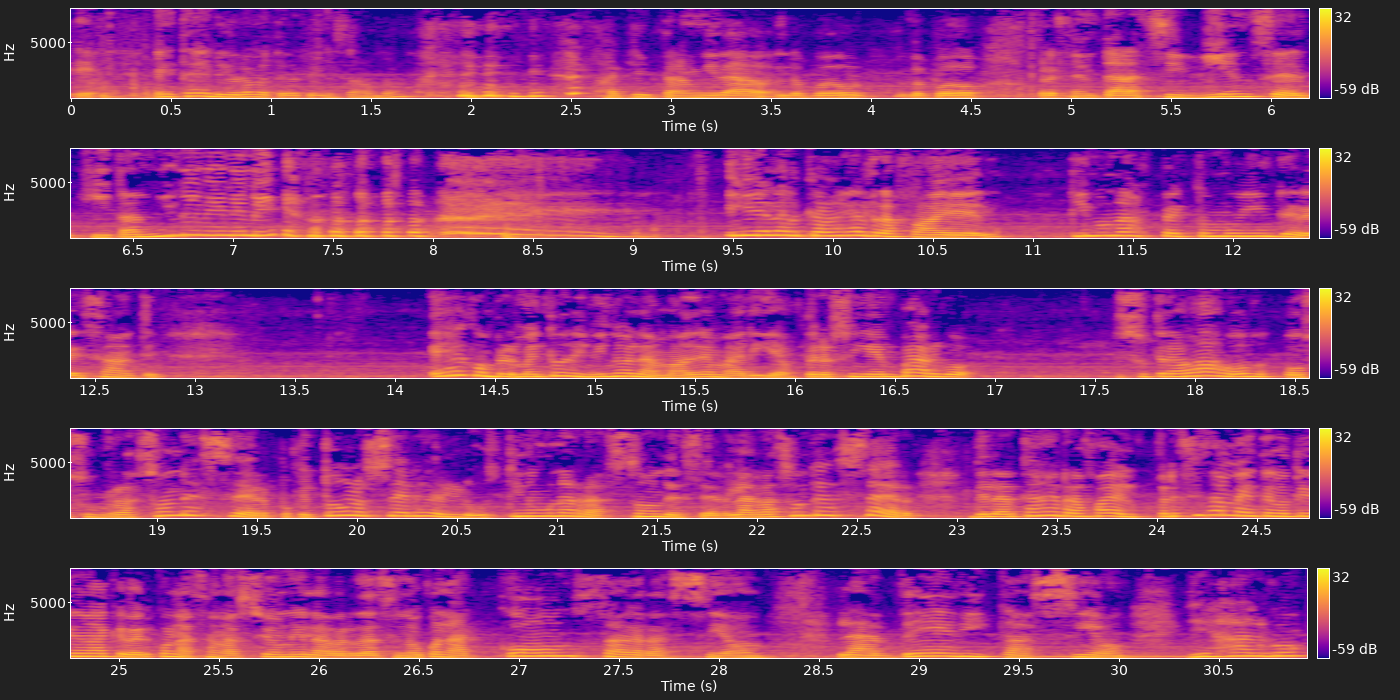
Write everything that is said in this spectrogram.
Eh, este es el libro que estoy utilizando. Aquí está, mira, lo puedo, lo puedo presentar así bien cerquita. Y el arcángel Rafael tiene un aspecto muy interesante. Es el complemento divino de la Madre María, pero sin embargo su trabajo o su razón de ser, porque todos los seres de luz tienen una razón de ser. La razón de ser del arcángel Rafael precisamente no tiene nada que ver con la sanación ni la verdad, sino con la consagración, la dedicación. Y es algo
